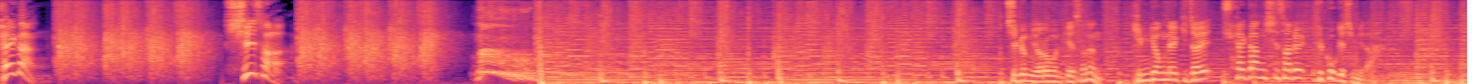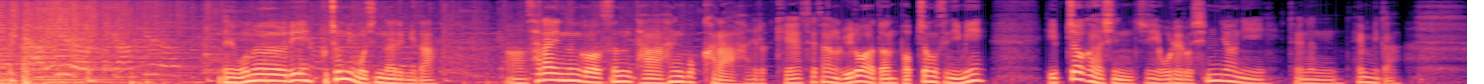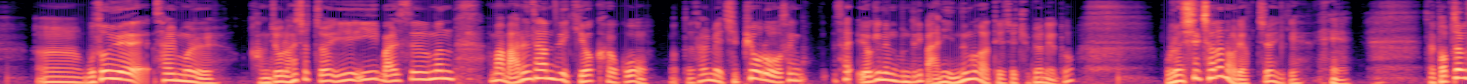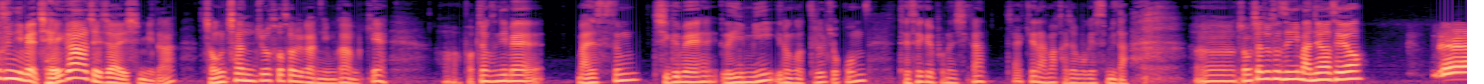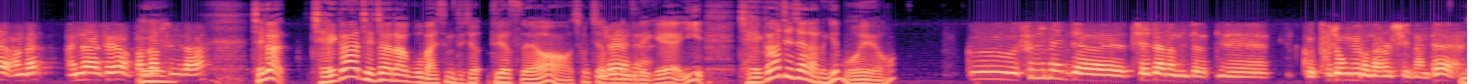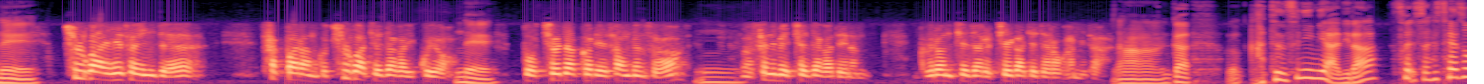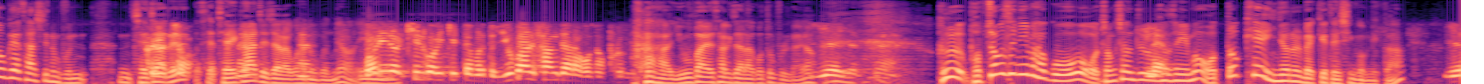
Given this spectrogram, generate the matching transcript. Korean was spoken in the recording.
최강 시사 지금 여러분께서는 김경래 기자의 최강 시사를 듣고 계십니다. 네, 오늘이 부처님 오신 날입니다. 아, 살아있는 것은 다 행복하라 이렇게 세상을 위로하던 법정 스님이 입적하신 지 올해로 10년이 되는 해입니다. 어, 무소유의 삶을 강조를 하셨죠. 이, 이 말씀은 아마 많은 사람들이 기억하고 어떤 삶의 지표로 생, 사, 여기는 분들이 많이 있는 것 같아요. 제 주변에도. 물론 실천은 어렵죠, 이게. 자, 법정 스님의 제가 제자이십니다. 정찬주 소설가님과 함께 어, 법정 스님의 말씀, 지금의 의미 이런 것들을 조금 되새겨보는 시간 짧게나마 가져보겠습니다. 어, 정찬주 선생님 안녕하세요. 네, 안가, 안녕하세요. 반갑습니다. 예. 제가 제가 제자라고 말씀드렸어요. 청취자분들에게. 이 제가 제자라는 게 뭐예요? 그 스님의 이제 제자는 이제 예, 그두 종류로 나눌 수 있는데 네. 출가해서 이제 삭발한 그 출가 제자가 있고요. 네. 또 저작거리에 살면서 음. 스님의 제자가 되는 그런 제자를 제가 제자라고 합니다. 아, 그러니까 같은 스님이 아니라 세, 속에 사시는 분 제자를 그렇죠. 제가 네. 제자라고 네. 하는군요. 예. 머리를 길고 있기 때문에 또 유발상자라고도 부릅니다. 아, 유발상자라고도 불러요. 예, 예. 네. 그 법정 스님하고 정찬주 네. 선생님은 어떻게 인연을 맺게 되신 겁니까? 예,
